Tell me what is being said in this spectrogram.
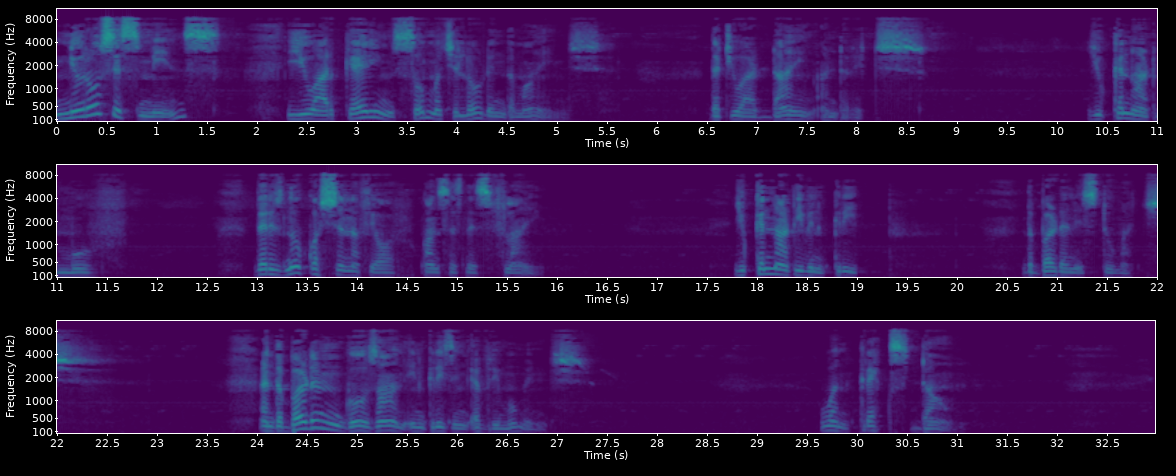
Neurosis means you are carrying so much load in the mind that you are dying under it. You cannot move. There is no question of your consciousness flying. You cannot even creep. The burden is too much. And the burden goes on increasing every moment. One cracks down.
